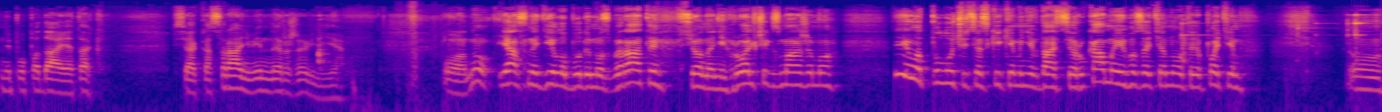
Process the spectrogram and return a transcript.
не попадає так всяка срань, він не ржавіє. О, ну, ясне діло, будемо збирати. Все на нігрольчик змажемо. І от вийде, скільки мені вдасться руками його затягнути, потім о,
